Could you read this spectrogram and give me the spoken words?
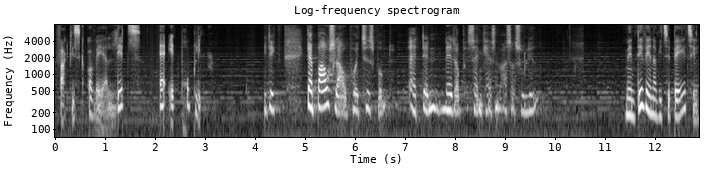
faktisk at være lidt af et problem. Det gav bagslag på et tidspunkt, at den netop sandkassen var så solid. Men det vender vi tilbage til.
